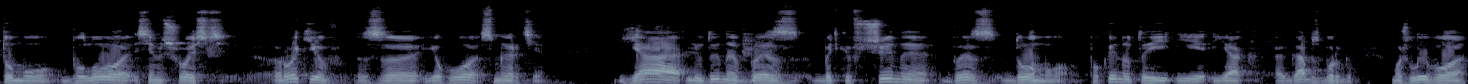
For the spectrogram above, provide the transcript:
тому було 76 років з його смерті. Я людина без батьківщини, без дому, покинутий і як Габсбург, можливо,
